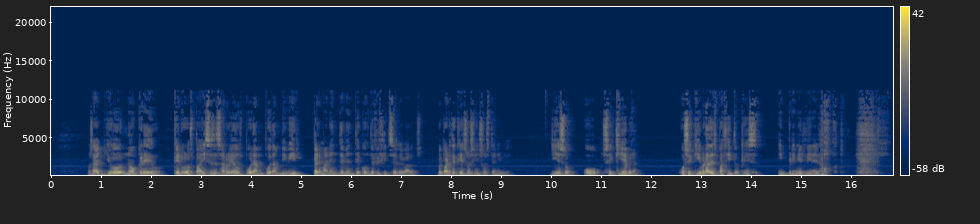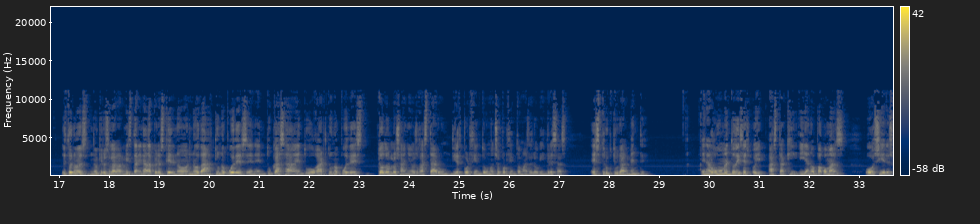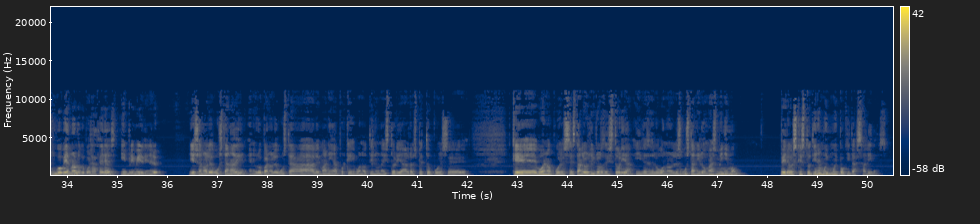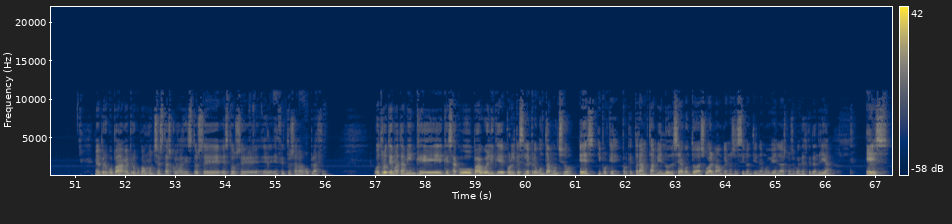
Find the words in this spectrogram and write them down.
O sea, yo no creo que los países desarrollados puedan vivir permanentemente con déficits elevados. Me parece que eso es insostenible. Y eso o se quiebra o se quiebra despacito, que es imprimir dinero. Esto no es, no quiero ser alarmista ni nada, pero es que no, no da. Tú no puedes, en, en tu casa, en tu hogar, tú no puedes todos los años gastar un 10%, un 8% más de lo que ingresas estructuralmente. En algún momento dices, oye, hasta aquí y ya no pago más, o si eres un gobierno, lo que puedes hacer es imprimir dinero. Y eso no le gusta a nadie, en Europa no le gusta a Alemania, porque, bueno, tiene una historia al respecto, pues, eh, que, bueno, pues están los libros de historia y desde luego no les gusta ni lo más mínimo, pero es que esto tiene muy, muy poquitas salidas. Me preocupa, me preocupa mucho estas cosas y estos, eh, estos eh, efectos a largo plazo. Otro tema también que, que, sacó Powell y que por el que se le pregunta mucho es, y por qué, porque Trump también lo desea con toda su alma, aunque no sé si lo entiende muy bien las consecuencias que tendría, es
